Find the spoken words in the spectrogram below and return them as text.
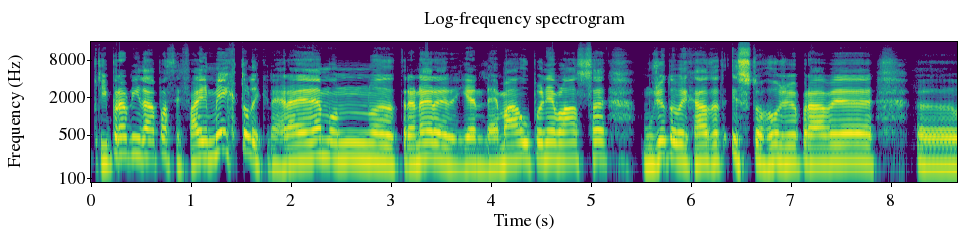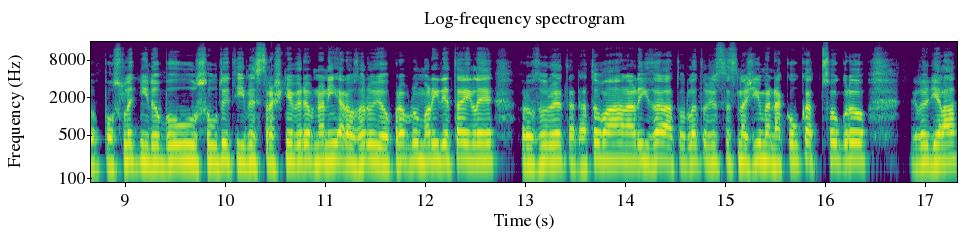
přípravný zápasy fajn, my jich tolik nehrajeme, on eh, trenér je nemá úplně v lásce, může to vycházet i z toho, že právě e, poslední dobou jsou ty týmy strašně vyrovnaný a rozhodují opravdu malý detaily, rozhoduje ta datová analýza a tohle, že se snažíme nakoukat, co kdo, kdo dělá,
